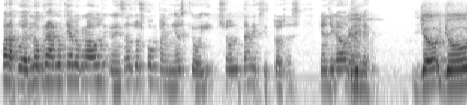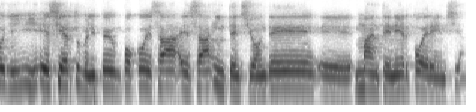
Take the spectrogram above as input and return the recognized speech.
para poder lograr lo que ha logrado en esas dos compañías que hoy son tan exitosas y han llegado tan lejos. Yo, yo, y es cierto, Felipe, un poco esa, esa intención de eh, mantener coherencia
